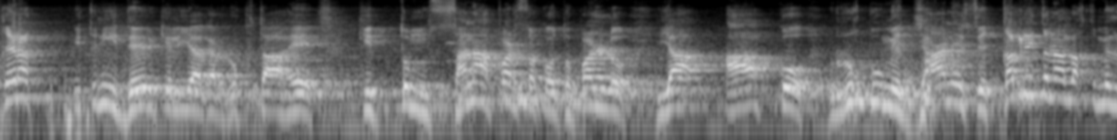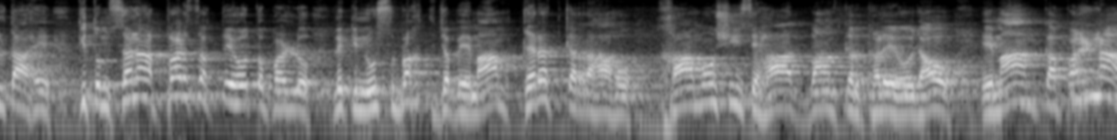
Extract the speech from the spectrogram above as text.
قرت اتنی دیر کے لیے اگر رکتا ہے کہ تم سنا پڑھ سکو تو پڑھ لو، یا آپ کو رکو میں جانے سے قبل اتنا وقت ملتا ہے کہ تم سنا پڑھ سکتے ہو تو پڑھ لو، لیکن اس وقت جب امام قرت کر رہا ہو، خاموشی سے ہاتھ باندھ کر کھڑے ہو جاؤ، امام کا پڑھنا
